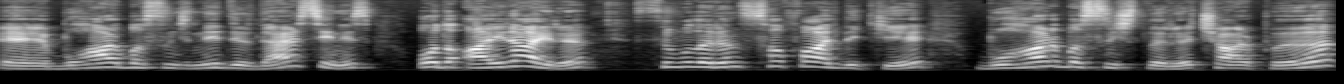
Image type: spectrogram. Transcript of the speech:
e, buhar basıncı nedir derseniz o da ayrı ayrı sıvıların saf haldeki buhar basınçları çarpı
